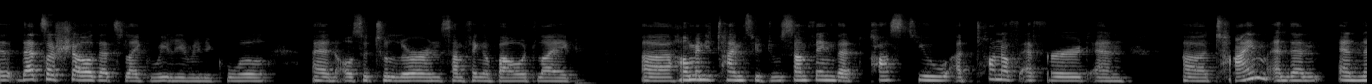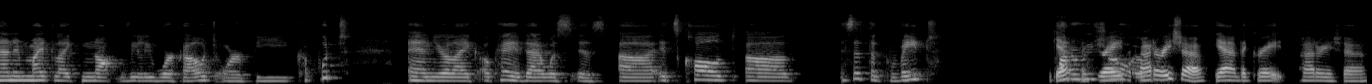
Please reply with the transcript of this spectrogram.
Uh, that's a show that's like really really cool, and also to learn something about like uh, how many times you do something that costs you a ton of effort and uh, time and then and then it might like not really work out or be kaput and you're like okay that was is uh it's called uh is it the great yeah pottery the great show pottery show yeah the great pottery show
